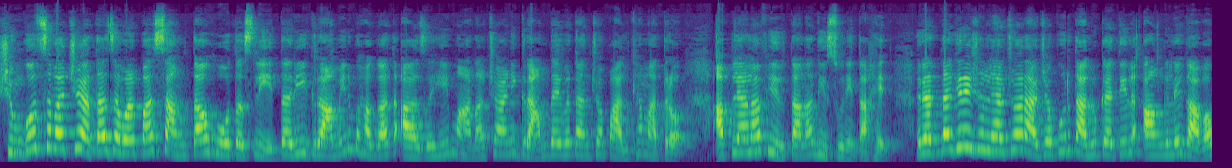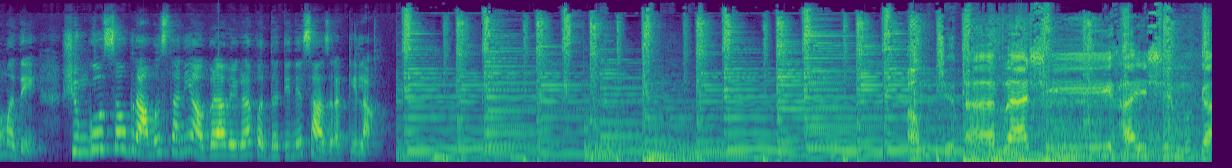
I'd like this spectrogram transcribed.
शिमगोत्सवाची आता जवळपास सांगता होत असली तरी ग्रामीण भागात आजही मानाच्या आणि ग्रामदैवतांच्या पालख्या मात्र आपल्याला फिरताना दिसून येत आहेत. रत्नागिरी जिल्ह्याच्या राजापूर तालुक्यातील आंगले गावामध्ये शिमगोत्सव ग्रामस्थांनी आगळावेगळ्या पद्धतीने साजरा केला. आमचे दाराशी हाय शिमगा.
